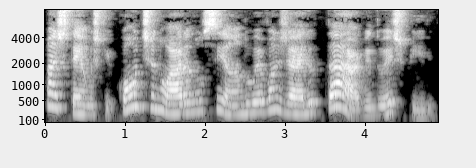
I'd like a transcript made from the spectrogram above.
mas temos que continuar anunciando o Evangelho da Água e do Espírito.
